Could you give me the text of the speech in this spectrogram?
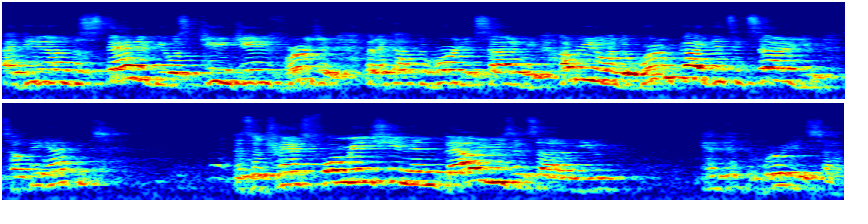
I didn't understand it it was King James Version, but I got the Word inside of me. I mean, when the Word of God gets inside of you, something happens. There's a transformation and values inside of you. You gotta get the Word inside.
